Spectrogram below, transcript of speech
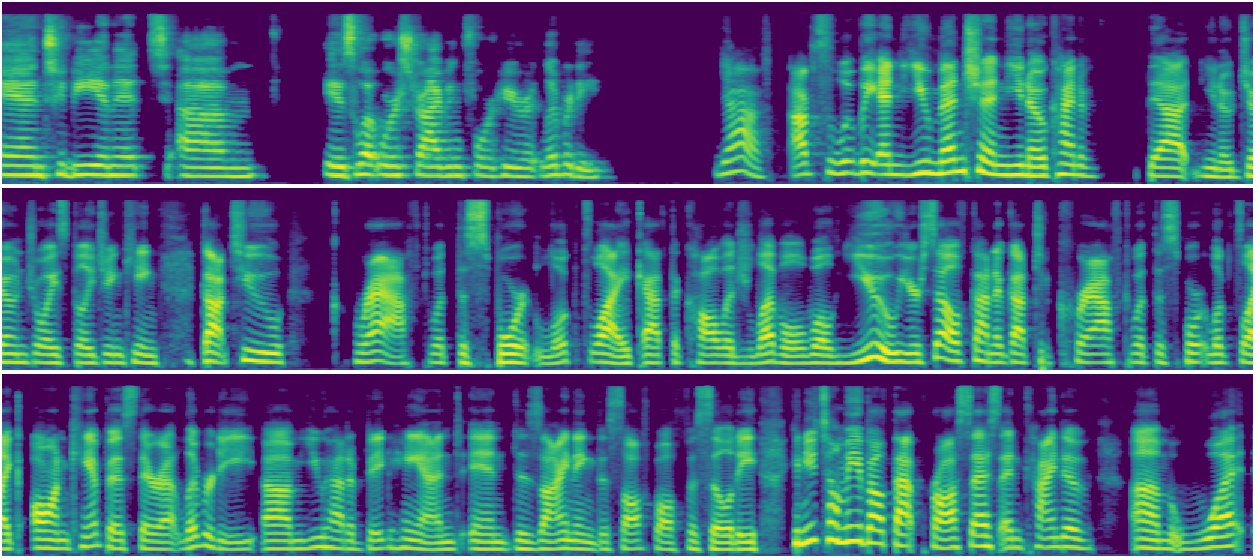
and to be in it um, is what we're striving for here at Liberty. Yeah, absolutely. And you mentioned, you know, kind of that, you know, Joan Joyce, Billie Jean King got to craft what the sport looked like at the college level. Well, you yourself kind of got to craft what the sport looked like on campus there at Liberty. Um, you had a big hand in designing the softball facility. Can you tell me about that process and kind of um, what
